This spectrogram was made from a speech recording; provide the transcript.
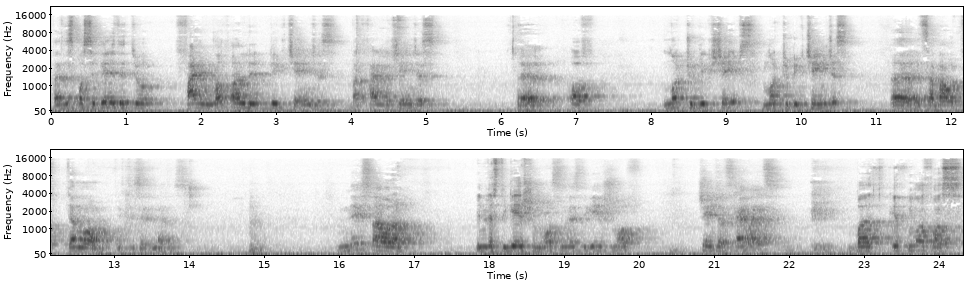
There is possibility to find not only big changes, but find changes uh, of not too big shapes, not too big changes. Uh, it's about 10 or 50 centimeters. Next, our investigation was investigation of change of skylights, but it not was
